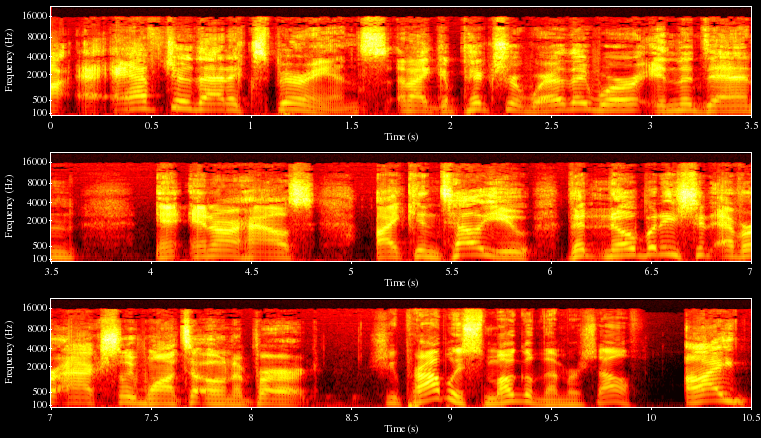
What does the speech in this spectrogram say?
I, after that experience, and I can picture where they were in the den in, in our house, I can tell you that nobody should ever actually want to own a bird. She probably smuggled them herself. I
